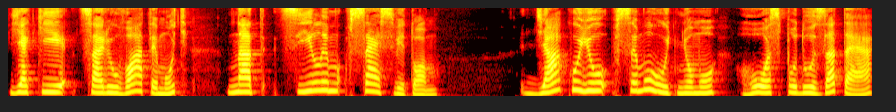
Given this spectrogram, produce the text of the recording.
які царюватимуть над цілим Всесвітом. Дякую Всемогутньому Господу за те,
